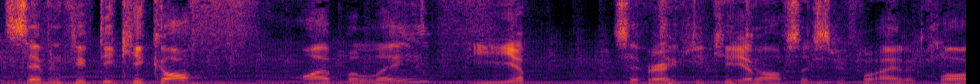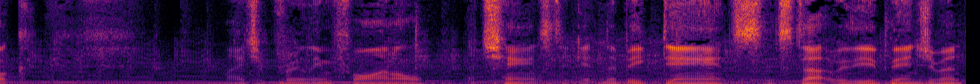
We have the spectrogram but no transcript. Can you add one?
7:50 kickoff? I believe. Yep. 7:50 Correct. kickoff. Yep. So just before eight o'clock. Major prelim final. A chance to get in the big dance. Let's start with you, Benjamin.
